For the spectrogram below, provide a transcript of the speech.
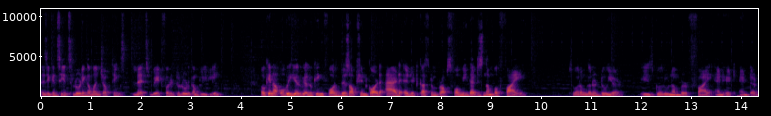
As you can see, it's loading a bunch of things. Let's wait for it to load completely. Okay, now over here we are looking for this option called add edit custom props. For me, that is number five so what I'm gonna do here is go to number five and hit enter.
